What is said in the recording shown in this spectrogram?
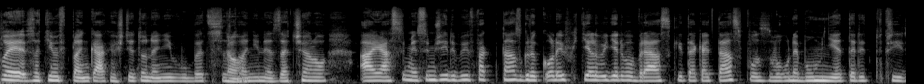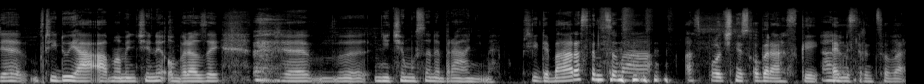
To je zatím v plenkách, ještě to není vůbec, se no. to ani nezačalo. A já si myslím, že kdyby fakt nás kdokoliv chtěl vidět obrázky, tak ať nás pozvou, nebo mě tedy přijde, přijdu já a maminčiny obrazy, že v ničemu se nebráníme. Přijde Bára Strncová a společně s obrázky ano. Emy Strncové.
